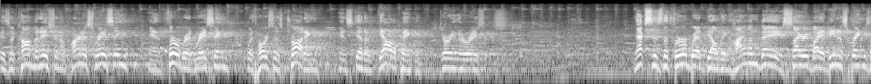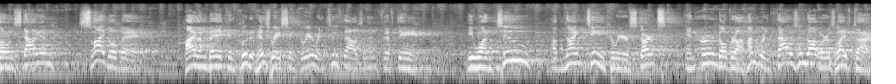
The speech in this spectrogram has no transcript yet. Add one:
is a combination of harness racing and thoroughbred racing with horses trotting instead of galloping during their races. Next is the thoroughbred gelding Highland Bay, sired by Adena Springs' own stallion, Sligo Bay. Highland Bay concluded his racing career in 2015. He won two of 19 career starts and earned over $100,000 lifetime.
